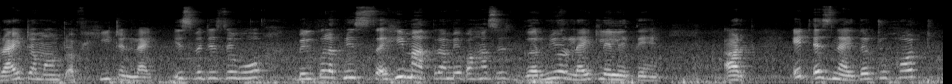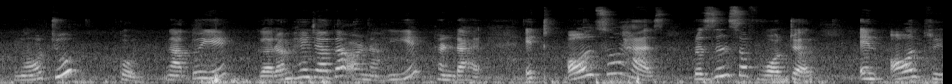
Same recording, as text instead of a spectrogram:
right amount of heat and light इस वजह से वो बिल्कुल अपनी सही मात्रा में वहाँ से गर्मी और लाइट ले लेते हैं earth it is neither too hot nor too cold ना तो ये गर्म है ज़्यादा और ना ही ये ठंडा है. It also has presence of water in all three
